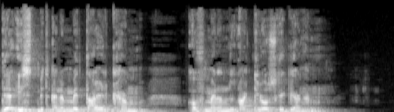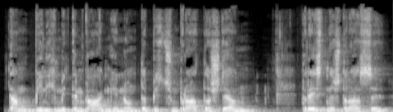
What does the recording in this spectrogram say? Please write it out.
Der ist mit einem Metallkamm auf meinen Lack losgegangen. Dann bin ich mit dem Wagen hinunter bis zum Praterstern, Dresdner Straße,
